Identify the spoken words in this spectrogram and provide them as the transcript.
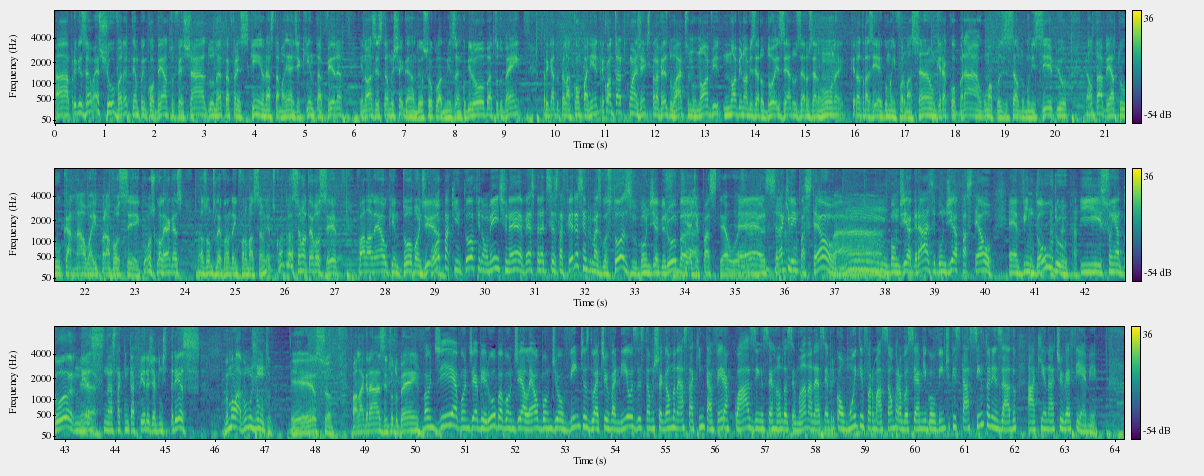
A previsão é chuva, né? Tempo encoberto, fechado, né? Tá fresquinho nesta manhã de quinta-feira e nós estamos chegando. Eu sou Claudio Mizanco Biroba, tudo bem? Obrigado pela companhia. Entre em contato com a gente através do WhatsApp no 999020001, né? Queira trazer alguma informação, queira cobrar alguma posição do município. Então tá aberto o canal aí para você. E com os colegas, nós vamos levando a informação e a descontração até você. Fala, Léo, quintou, bom dia. Opa, quintou finalmente, né? Véspera de sexta-feira é sempre mais gostoso. Bom dia, Biruba. Dia de pastel hoje. É, né? será que vem pastel? Ah. Hum, bom dia, Grazi. Bom dia, pastel é, vindouro e sonhador nes- nesta quinta-feira, dia 23. Vamos lá, vamos junto. Isso. Fala, Grazi, tudo bem? Bom dia, bom dia Biruba, bom dia Léo, bom dia ouvintes do Ativa News. Estamos chegando nesta quinta-feira, quase encerrando a semana, né? Sempre com muita informação para você, amigo ouvinte, que está sintonizado aqui na Ativa FM.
